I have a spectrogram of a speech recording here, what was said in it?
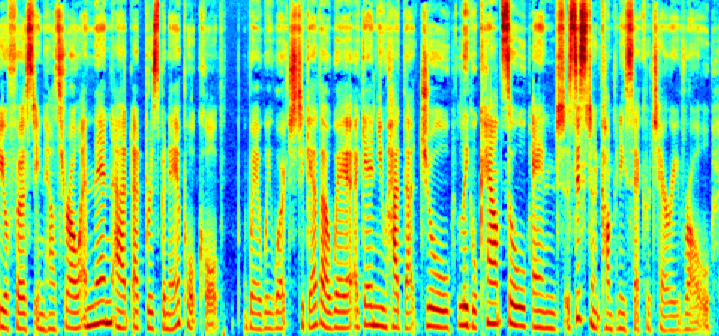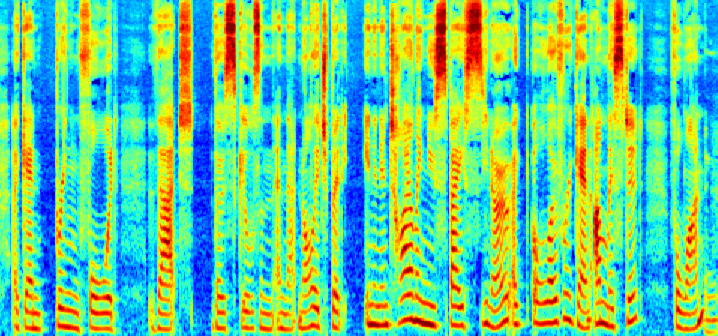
your first in-house role and then at, at Brisbane Airport Corp where we worked together, where again you had that dual legal counsel and assistant company secretary role, again bringing forward that those skills and, and that knowledge, but in an entirely new space, you know, all over again, unlisted for one. Mm.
